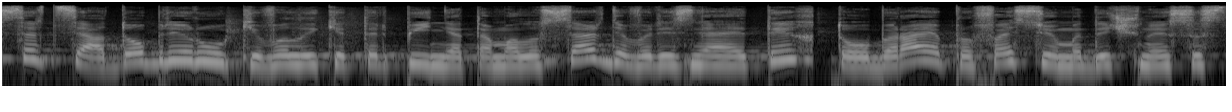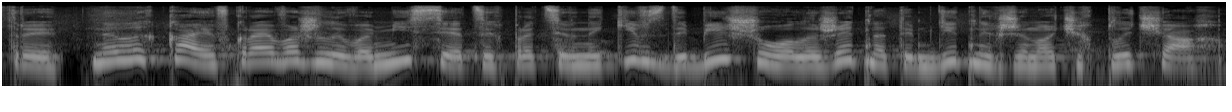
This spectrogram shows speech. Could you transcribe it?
серця, добрі руки, велике терпіння та милосердя вирізняє тих, хто обирає професію медичної сестри. Нелегка і вкрай важлива місія цих працівників здебільшого лежить на тимдітних жіночих плечах.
